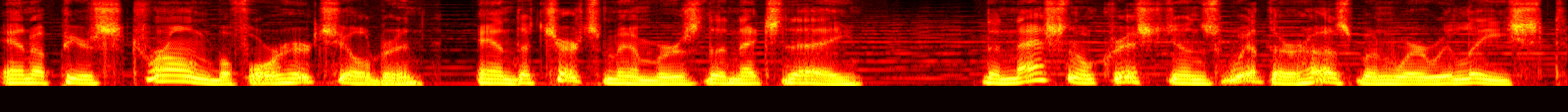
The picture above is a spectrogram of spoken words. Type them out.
and appear strong before her children and the church members the next day. The national Christians with her husband were released.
